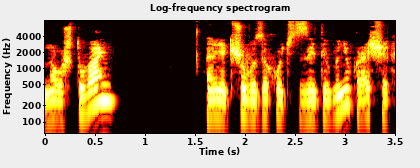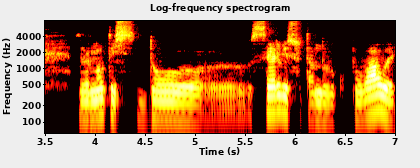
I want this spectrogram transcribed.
налаштувань. Е, Якщо ви захочете зайти в меню, краще звернутися до е, сервісу, там де ви купували,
